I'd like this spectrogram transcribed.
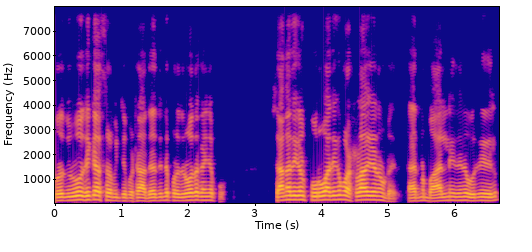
പ്രതിരോധിക്കാൻ ശ്രമിച്ചു. പക്ഷേ അദ്ദേഹത്തിന്റെ പ്രതിരോധം കഴിഞ്ഞപ്പോൾ സംഗതികൾ പൂർവാധികം വഷളാകുകയാണ് ഉണ്ടായത്. കാരണം ബാലിന് ഇതിനെ ഒരു രീതിയിലും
